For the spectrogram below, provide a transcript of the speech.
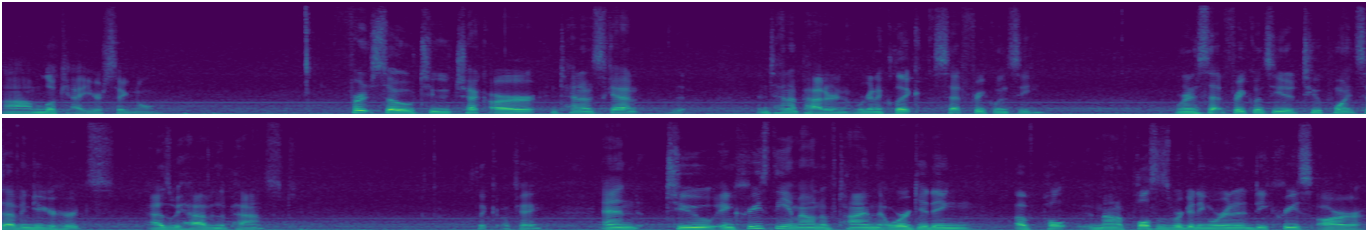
um, look at your signal. First, so to check our antenna, antenna pattern, we're going to click Set Frequency. We're going to set frequency to 2.7 gigahertz, as we have in the past. Click OK. And to increase the amount of time that we're getting of amount of pulses we're getting, we're going to decrease our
